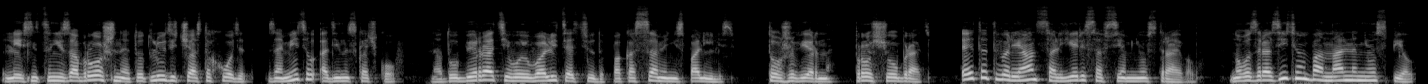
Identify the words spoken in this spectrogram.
лестница не заброшенная, тут люди часто ходят», — заметил один из качков. «Надо убирать его и валить отсюда, пока сами не спалились». Тоже верно. Проще убрать. Этот вариант Сальери совсем не устраивал. Но возразить он банально не успел.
